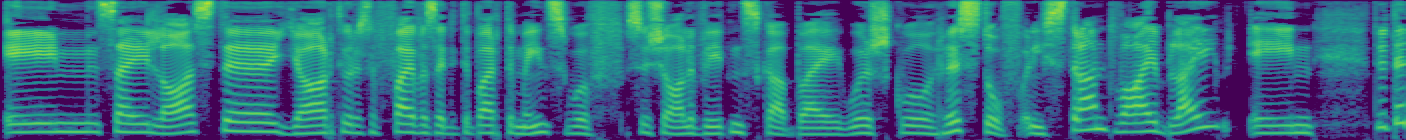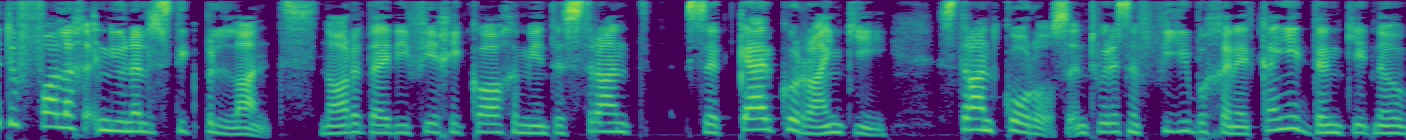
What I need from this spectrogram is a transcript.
En sy laaste jaar 2005 was hy die departementshoof sosiale wetenskap by Hoërskool Rusthof in die Strand waar hy bly en toe het hy toevallig in journalistiek beland nadat hy die VGK gemeente Strand se kerkkoerantjie Strandkorrels in 2004 begin het. Kan jy dink jy het nou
